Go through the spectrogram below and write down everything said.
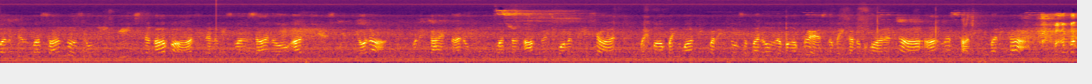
Vilma Santos kung engaged na nga ba sina Luis Manzano at Jesse Viola. Ngunit kahit na anong iwas ng actress politician, may mga pahiwati pa rin sa tanong ng mga press na may katotohanan na ang nasabing balita. Bagamat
